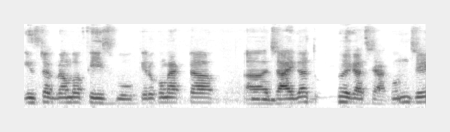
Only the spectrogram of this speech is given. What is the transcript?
ইনস্টাগ্রাম বা ফেসবুক এরকম একটা জায়গা তৈরি হয়ে গেছে এখন যে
